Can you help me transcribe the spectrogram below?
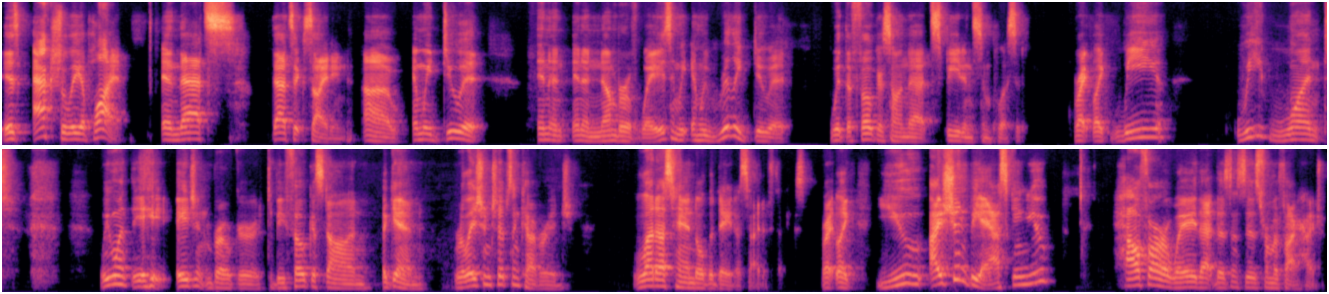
is actually apply it. And that's that's exciting. Uh, and we do it in a, in a number of ways. And we, and we really do it with the focus on that speed and simplicity, right? Like we, we want, we want the agent and broker to be focused on, again, relationships and coverage. Let us handle the data side of things, right? Like you, I shouldn't be asking you how far away that business is from a fire hydrant.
